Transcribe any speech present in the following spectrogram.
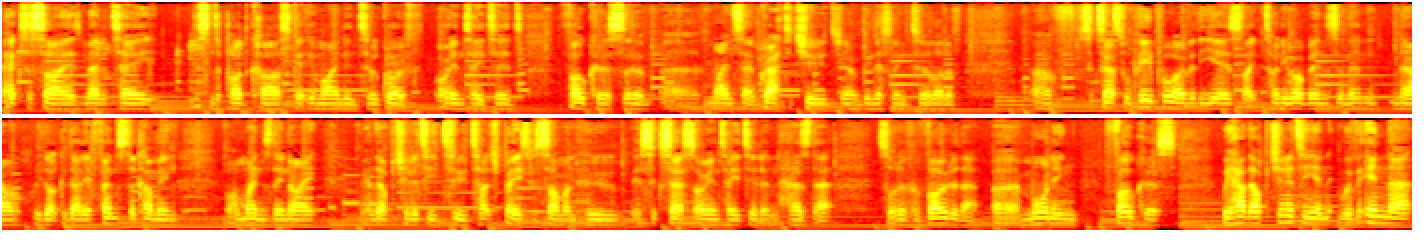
exercise, meditate, listen to podcasts, get your mind into a growth orientated focus, uh, uh, mindset of gratitude. You know, I've been listening to a lot of of successful people over the years, like Tony Robbins, and then now we got Gedale Fenster coming on Wednesday night. We have the opportunity to touch base with someone who is success orientated and has that sort of a vote of that uh, morning focus we have the opportunity in within that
